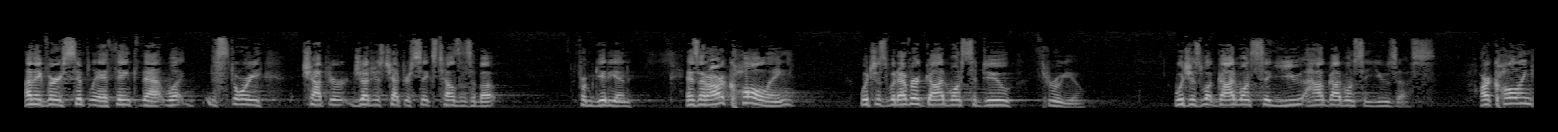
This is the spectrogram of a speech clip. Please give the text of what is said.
I think very simply, I think that what the story, chapter, Judges chapter 6, tells us about from Gideon is that our calling, which is whatever God wants to do through you, which is what God wants to use, how God wants to use us. Our calling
